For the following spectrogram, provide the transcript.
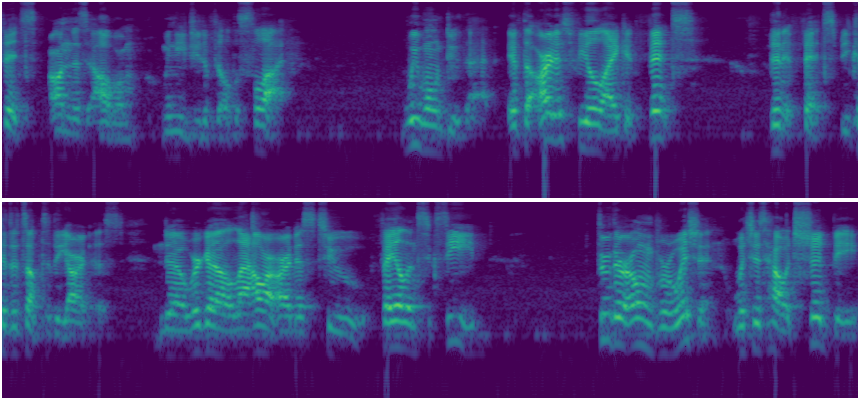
fits on this album. We need you to fill the slot. We won't do that. If the artists feel like it fits, then it fits because it's up to the artist. No, we're going to allow our artists to fail and succeed through their own fruition, which is how it should be.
